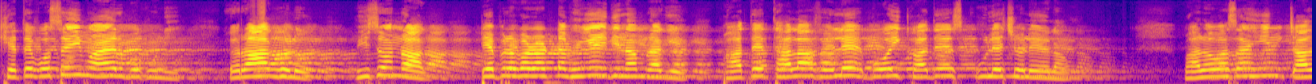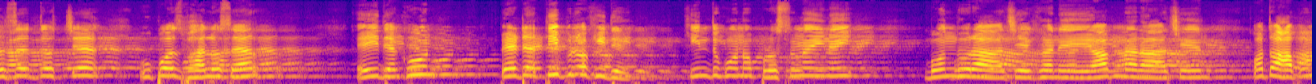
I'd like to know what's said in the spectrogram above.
খেতে বসেই মায়ের বকুনি। রাগ হলো, ভীষণ রাগ। টেপ রেকর্ডারটা ভেঙেই দিলাম রাগে। ভাতের থালা ফেলে বই খাদে স্কুলে চলে এলাম। ভালোবাসাহীন চাল সেদ্ধ হচ্ছে উপোস ভালো, স্যার। এই দেখুন, পেটে তীব্র খিদে। কিন্তু কোনো প্রশ্নই নেই। বন্ধুরা আছে এখানে, আপনারা আছেন। কত আপন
